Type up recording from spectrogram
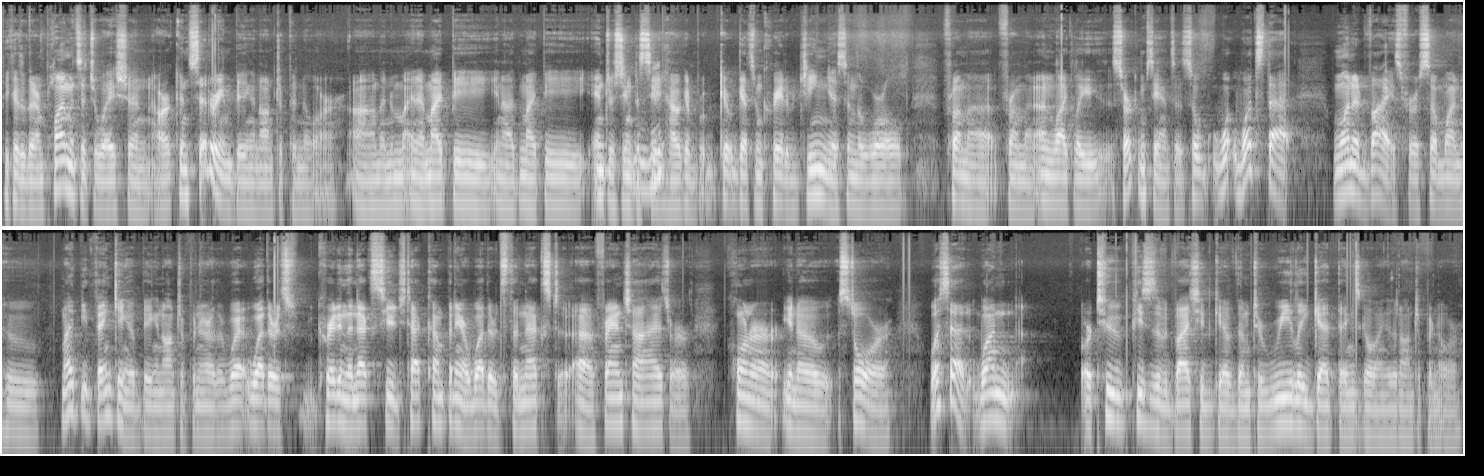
because of their employment situation are considering being an entrepreneur um, and, and, it might be you know it might be interesting to mm-hmm. see how it could get some creative genius in the world from a from an unlikely circumstances so what, what's that one advice for someone who might be thinking of being an entrepreneur whether it's creating the next huge tech company or whether it's the next uh, franchise or corner you know store what's that one or two pieces of advice you'd give them to really get things going as an entrepreneur?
